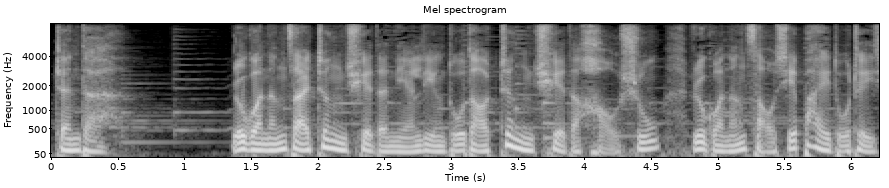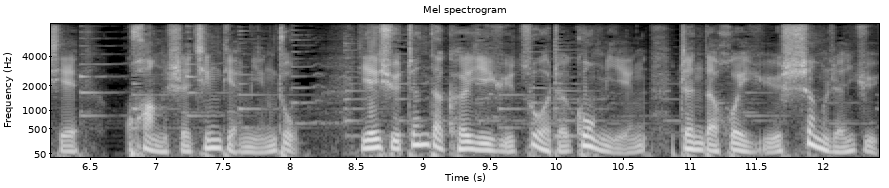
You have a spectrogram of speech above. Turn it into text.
真的，如果能在正确的年龄读到正确的好书，如果能早些拜读这些旷世经典名著，也许真的可以与作者共鸣，真的会与圣人语，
